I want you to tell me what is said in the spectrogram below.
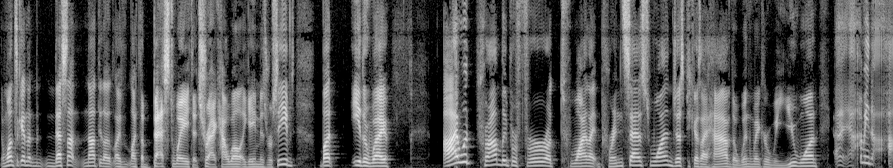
And once again, that's not not the like like the best way to track how well a game is received, but either way, I would probably prefer a Twilight Princess one just because I have the Wind Waker Wii U one. I, I mean, I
